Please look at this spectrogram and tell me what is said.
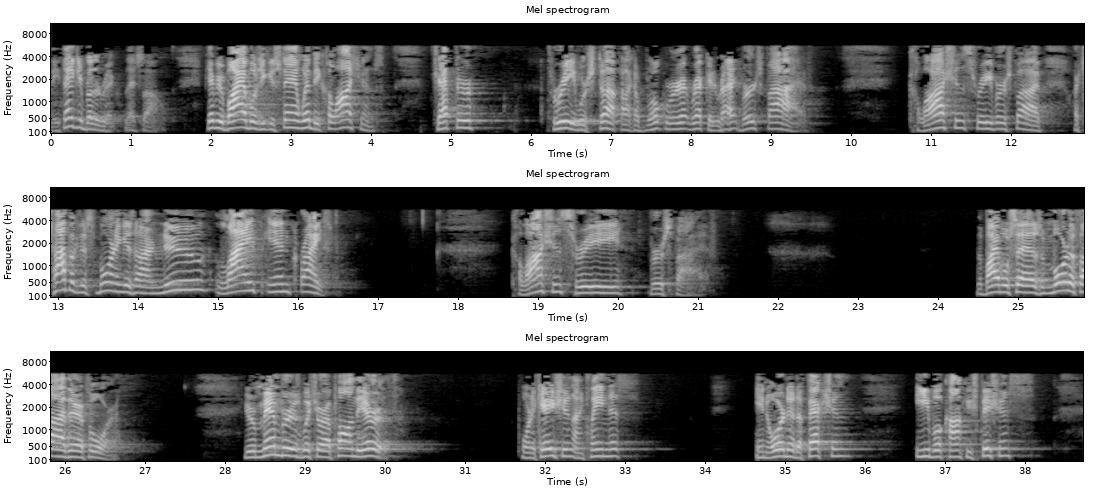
90. Thank you, Brother Rick, That's all. If you have your Bibles, you can stand with me. Colossians chapter 3. We're stuck like a broken record, right? Verse 5. Colossians 3 verse 5. Our topic this morning is our new life in Christ. Colossians 3 verse 5. The Bible says, mortify therefore your members which are upon the earth. Fornication, uncleanness, inordinate affection, evil concupiscence,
